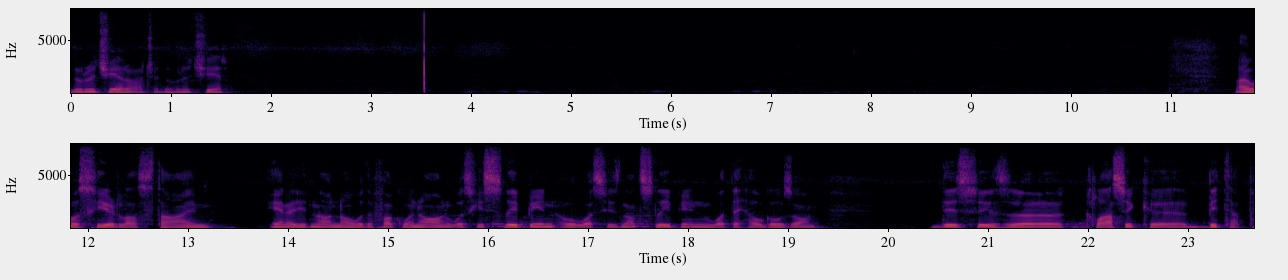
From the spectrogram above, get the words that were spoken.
Oče, dobro večer. I was here last time and I did not know what the fuck went on. Was he sleeping or was he not sleeping? What the hell goes on? This is a classic uh, beat up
